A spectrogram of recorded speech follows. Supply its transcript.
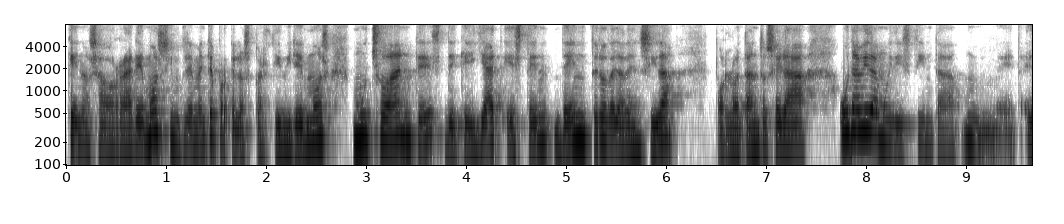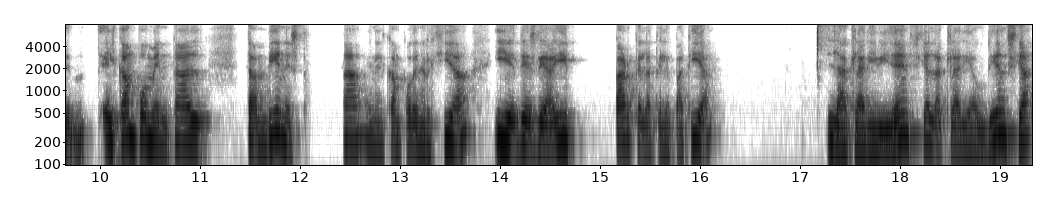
que nos ahorraremos simplemente porque los percibiremos mucho antes de que ya estén dentro de la densidad. Por lo tanto, será una vida muy distinta. Mm, eh, el campo mental también está en el campo de energía y desde ahí parte la telepatía, la clarividencia, la clariaudiencia,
